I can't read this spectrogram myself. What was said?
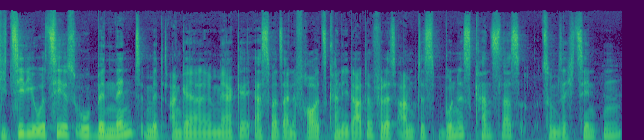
Die CDU-CSU benennt mit Angela Merkel erstmals eine Frau als Kandidatin für das Amt des Bundeskanzlers zum 16.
